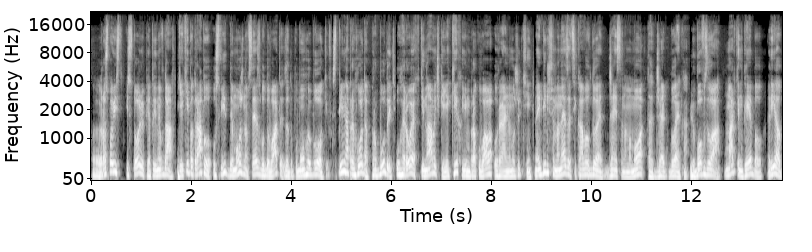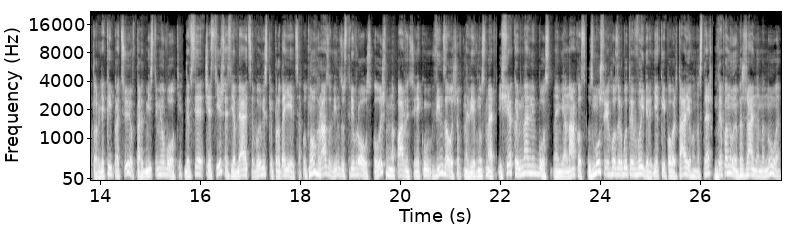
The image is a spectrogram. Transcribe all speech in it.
розповість історію п'яти невдах, які потрапили у світ, де можна все збудувати за допомогою блоків. Спільна пригода пробудить у героях ті навички, яких їм бракувало у реальному житті. Найбільше мене зацікавив дует Джейсона Мамо та Джек Блека. Любов зла. Мартін Гейбл, ріелтор, який працює в передмісті Мілвокі, де все частіше з'являються вивіски продається. Одного разу він зустрів Роуз, колишню напарницю, яку він залишив на вірну смерть. І ще кримінальний бос на ім'я Наклз змушує його зробити вибір, який повертає його на стеж, де панує безжальне минуле,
